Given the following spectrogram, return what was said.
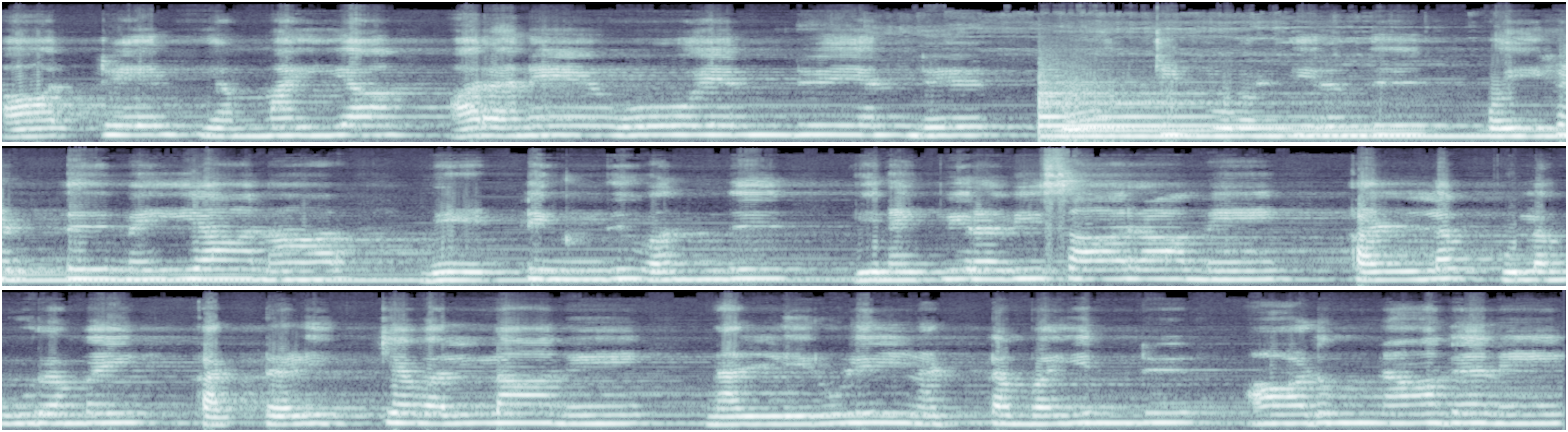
ஆற்றேன் எம்மையா அரணே ஓ என்று என்று. போற்றி புகழ்ந்திருந்து பொய்கட்டு மெய்யானார். வேட்டிங்கு வந்து வினை பிறவி சாராமே. கள்ள புலங்குரம்பை கட்டளிக்க வல்லானே நள்ளிருளில் நட்டம் பயின்று ஆடும் நாதனே.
